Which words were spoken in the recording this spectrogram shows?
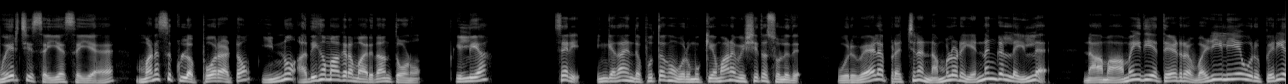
முயற்சி செய்ய செய்ய மனசுக்குள்ள போராட்டம் இன்னும் அதிகமாகிற மாதிரி தான் தோணும். இல்லையா? சரி இங்க தான் இந்த புத்தகம் ஒரு முக்கியமான விஷயத்த சொல்லுது. ஒருவேளை பிரச்சனை நம்மளோட எண்ணங்கள்ல இல்ல நாம அமைதியை தேடுற வழியிலேயே ஒரு பெரிய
